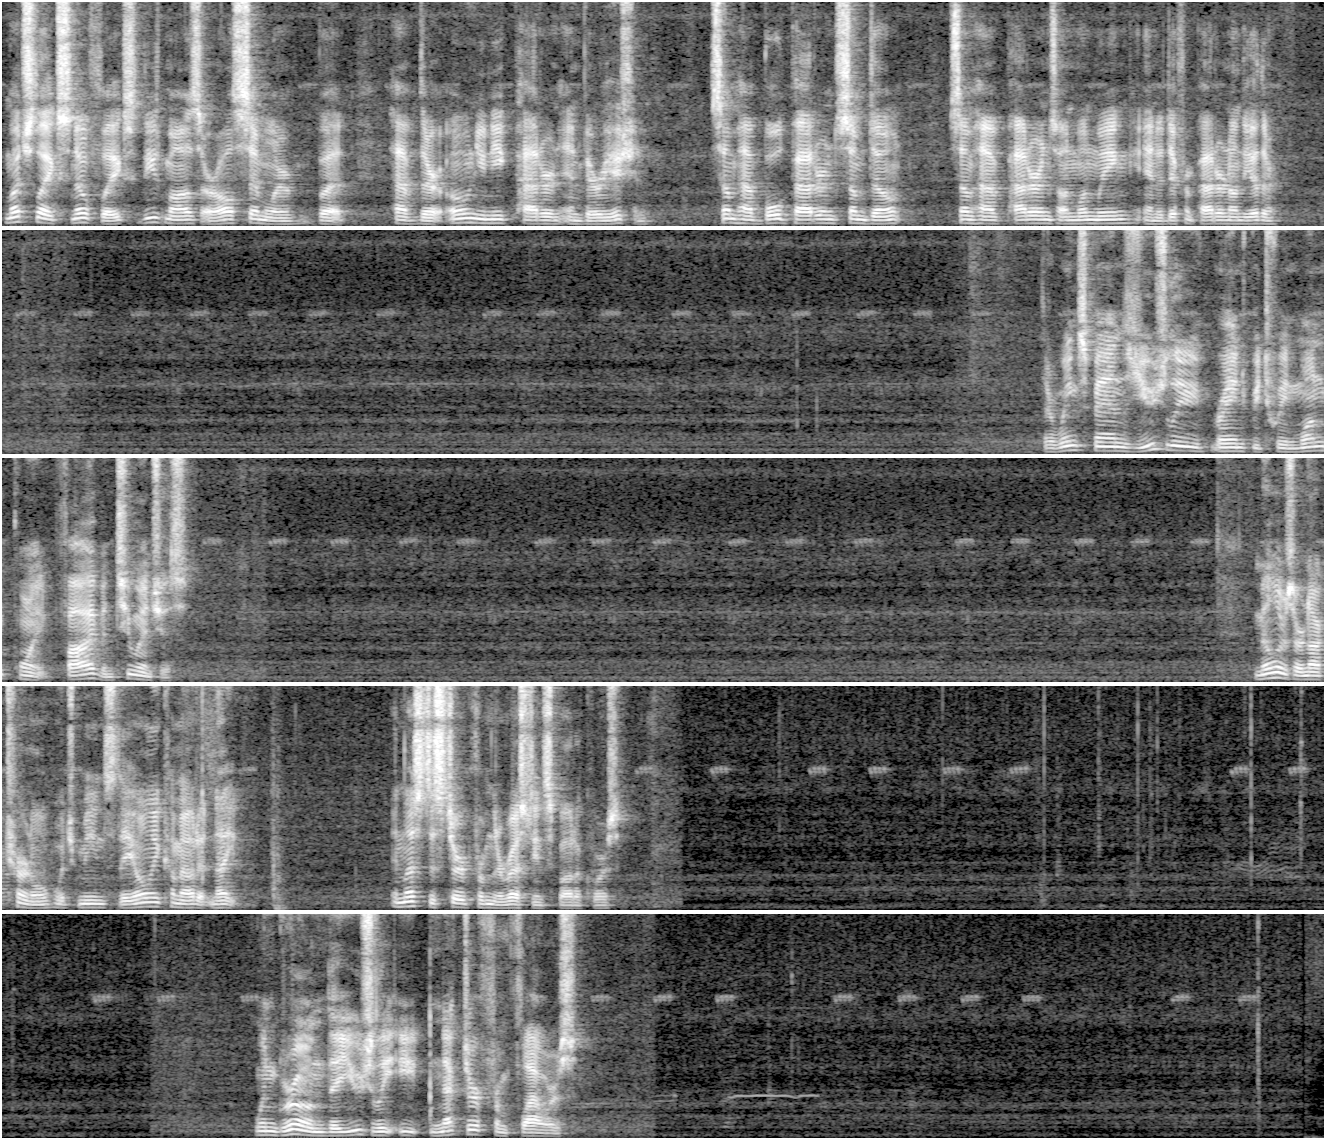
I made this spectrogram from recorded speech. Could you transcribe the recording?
Much like snowflakes, these moths are all similar but have their own unique pattern and variation. Some have bold patterns, some don't. Some have patterns on one wing and a different pattern on the other. Their wingspans usually range between 1.5 and 2 inches. Millers are nocturnal, which means they only come out at night. Unless disturbed from their resting spot, of course. When grown, they usually eat nectar from flowers.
